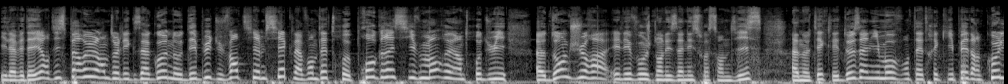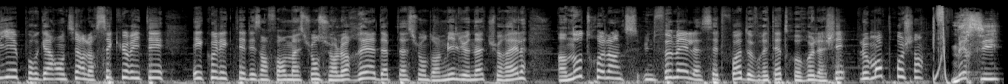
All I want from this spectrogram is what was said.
Il avait d'ailleurs disparu hein, de l'Hexagone au début du XXe siècle avant d'être progressivement réintroduit euh, dans le Jura et les Vosges dans les années 70. À noter que les deux animaux vont être équipés d'un collier pour garantir leur sécurité et collecter des informations sur leur réadaptation dans le milieu naturel. Un autre lynx, une femelle cette fois, devrait être relâché le mois prochain. Merci,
